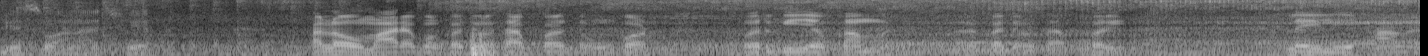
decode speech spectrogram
બેસવાના છીએ. હાલો, મારે પણ કચરો સાફ કરો તો હું પણ વર્ગી જાઉં કામ કચરો સાફ કરી લઈ લઈએ સામે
